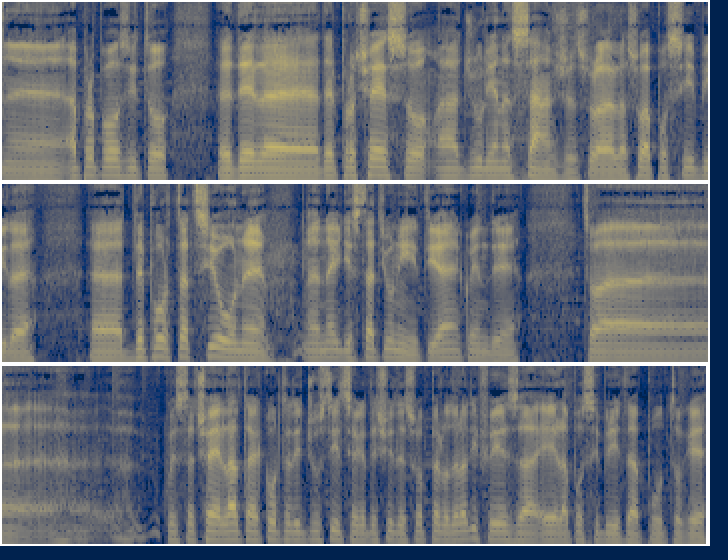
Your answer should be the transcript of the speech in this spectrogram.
eh, a proposito eh, del, del processo a Julian Assange sulla la sua possibile eh, deportazione eh, negli Stati Uniti. eh, quindi, insomma, eh, questa c'è l'alta corte di giustizia che decide su appello della difesa e la possibilità appunto che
